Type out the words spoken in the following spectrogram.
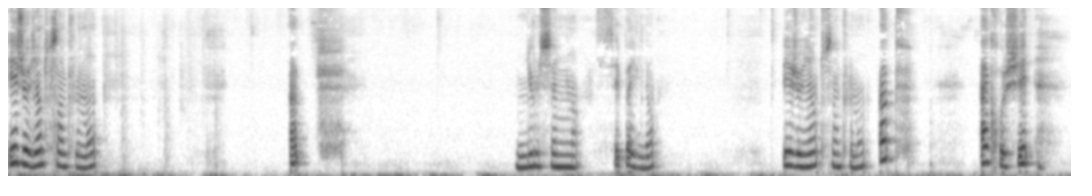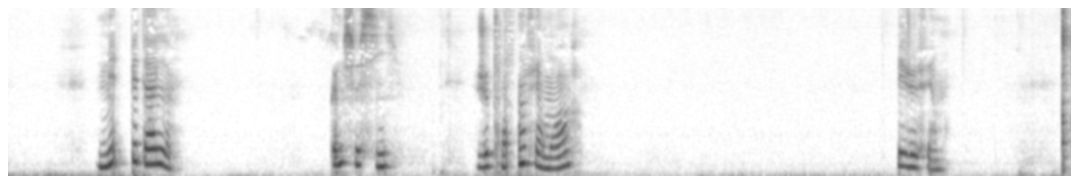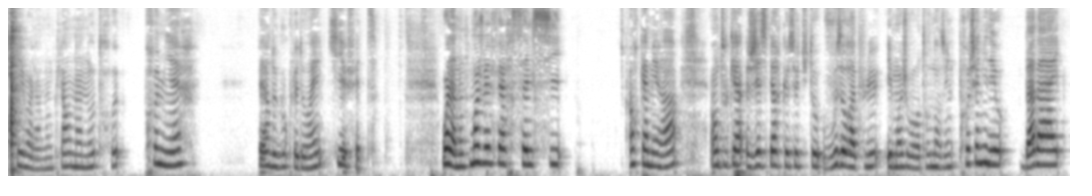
Et je viens tout simplement nul seule main, c'est pas évident. Et je viens tout simplement, hop, accrocher mes pétales. Comme ceci. Je prends un fermoir. Et je ferme. Et voilà, donc là on a notre première paire de boucles d'oreilles qui est faite. Voilà, donc moi je vais faire celle-ci hors caméra. En tout cas, j'espère que ce tuto vous aura plu et moi je vous retrouve dans une prochaine vidéo. Bye bye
